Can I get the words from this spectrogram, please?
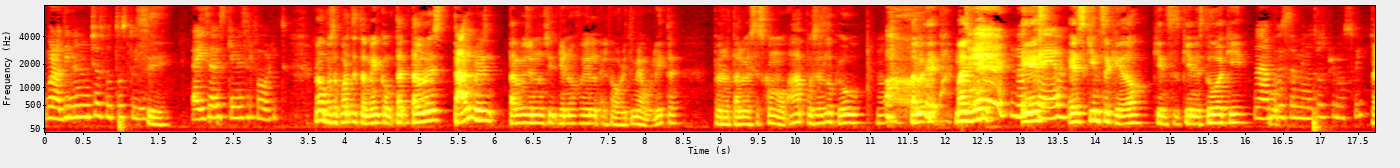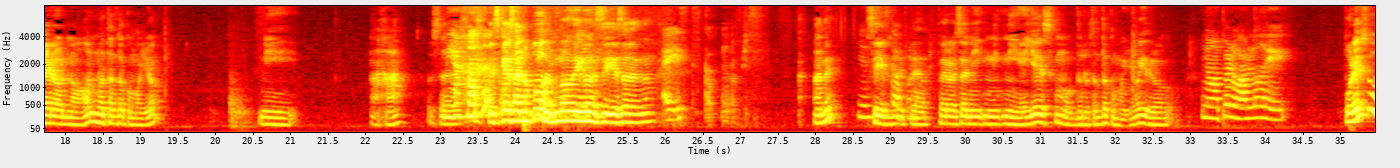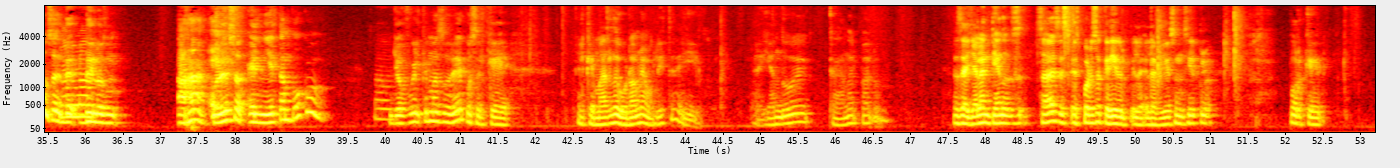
Bueno, tienen muchas fotos tuyas. Sí. Ahí sabes quién es el favorito. No, pues aparte también, como, tal, tal vez, tal vez, tal vez yo no, yo no fui el, el favorito de mi abuelita. Pero tal vez es como, ah, pues es lo que hubo, ¿no? Tal vez- eh, más bien, No es, creo. es quien se quedó, quien, quien estuvo aquí. Ah, pues también otros primos tuyos. Pero no, no tanto como yo. Ni. Ajá. O sea, Ni ajá. es que, o sea, no puedo, no digo, sí. sí, ¿sabes, no? Ahí se te escapan nombres. ¿Ande? Sí, nombres. Pero, o sea, ni, ni, ni ella es como, duró tanto como yo y duró. No, pero hablo de. Por eso, o sea, No, de, no. de los. Ajá, por eso, el ni él tampoco. no. Yo fui el que más duré, pues el que. El que más le duró a mi abuelita y. Ahí anduve cagando el palo. O sea, ya la entiendo, ¿sabes? Es, es por eso que digo, la, la vida es un círculo. Porque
